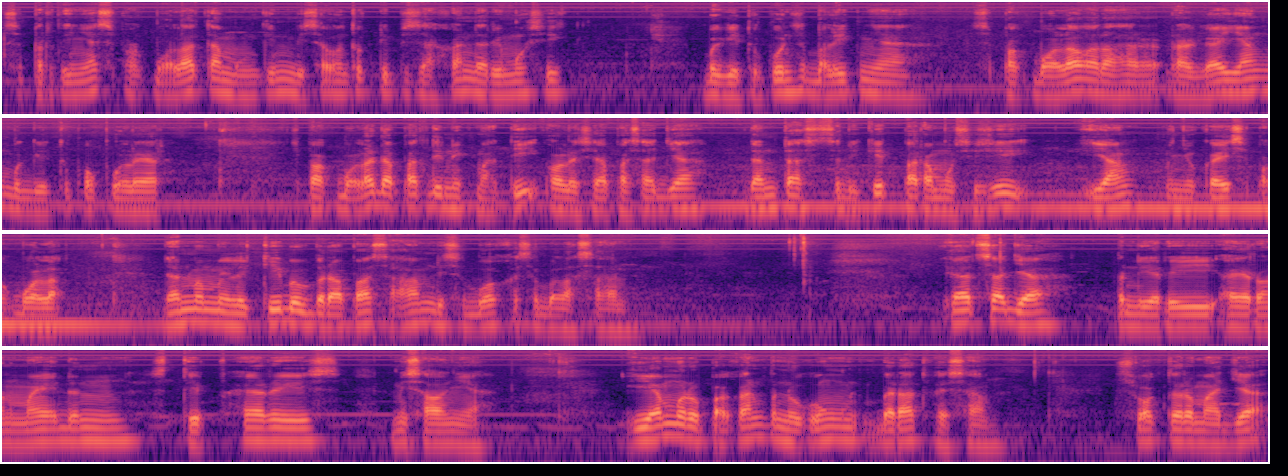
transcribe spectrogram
sepertinya sepak bola tak mungkin bisa untuk dipisahkan dari musik. Begitupun sebaliknya, sepak bola olahraga yang begitu populer. Sepak bola dapat dinikmati oleh siapa saja dan tak sedikit para musisi yang menyukai sepak bola dan memiliki beberapa saham di sebuah kesebelasan. Lihat saja pendiri Iron Maiden, Steve Harris, misalnya. Ia merupakan pendukung berat West Ham. Sewaktu remaja,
